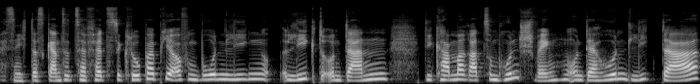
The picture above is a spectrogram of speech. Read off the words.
weiß nicht, das ganze zerfetzte Klopapier auf dem Boden liegen, liegt und dann die Kamera zum Hund schwenken und der Hund liegt da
